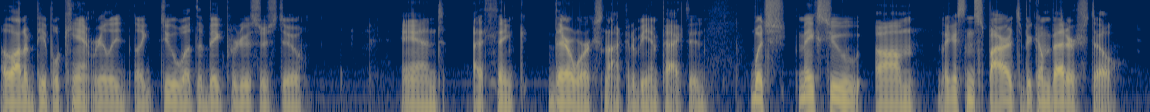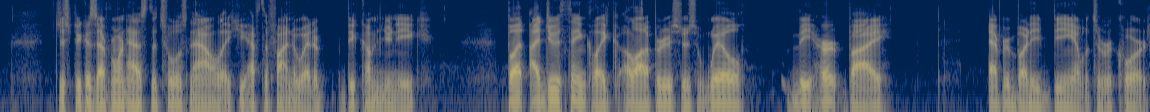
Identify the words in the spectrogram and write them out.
a lot of people can't really like do what the big producers do, and I think their work's not going to be impacted, which makes you, um, I guess, inspired to become better still. Just because everyone has the tools now, like you have to find a way to become unique. But I do think like a lot of producers will be hurt by everybody being able to record.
